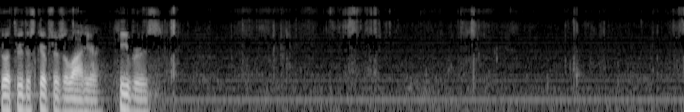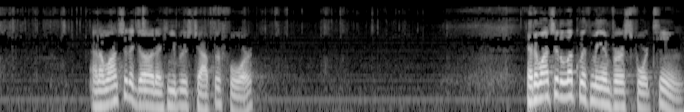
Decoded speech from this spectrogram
Go through the scriptures a lot here. Hebrews. And I want you to go to Hebrews chapter 4. And I want you to look with me in verse 14.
